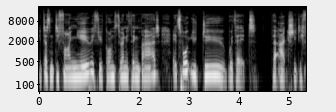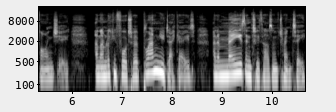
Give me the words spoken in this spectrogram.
It doesn't define you if you've gone through anything bad. It's what you do with it that actually defines you. And I'm looking forward to a brand new decade, an amazing 2020.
